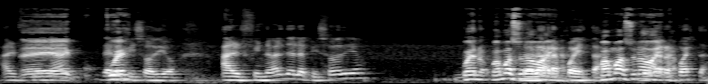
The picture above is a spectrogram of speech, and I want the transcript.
Al final Eh, del cuest- episodio. Al final del episodio. Bueno, vamos a hacer una vaina. respuesta. Vamos a hacer una vaina. respuesta.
